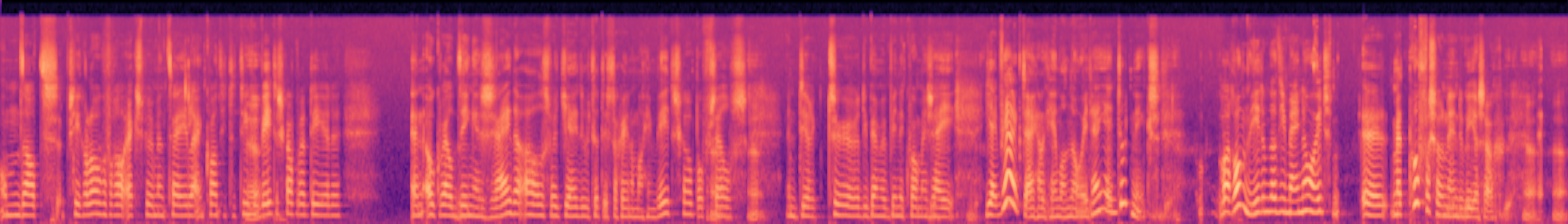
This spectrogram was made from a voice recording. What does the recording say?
omdat psychologen vooral experimentele en kwantitatieve wetenschap waardeerden. En ook wel dingen zeiden als wat jij doet, dat is toch helemaal geen wetenschap. Of zelfs een directeur die bij me binnenkwam en zei: Jij werkt eigenlijk helemaal nooit, hè? jij doet niks. Waarom niet? Omdat hij mij nooit uh, met proefpersonen in de weer zag. Ja, ja.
